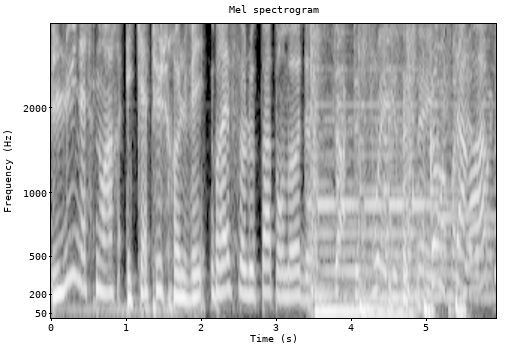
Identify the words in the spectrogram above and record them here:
lunettes noires et capuche relevée. Bref, le pape en mode gangsta rap.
